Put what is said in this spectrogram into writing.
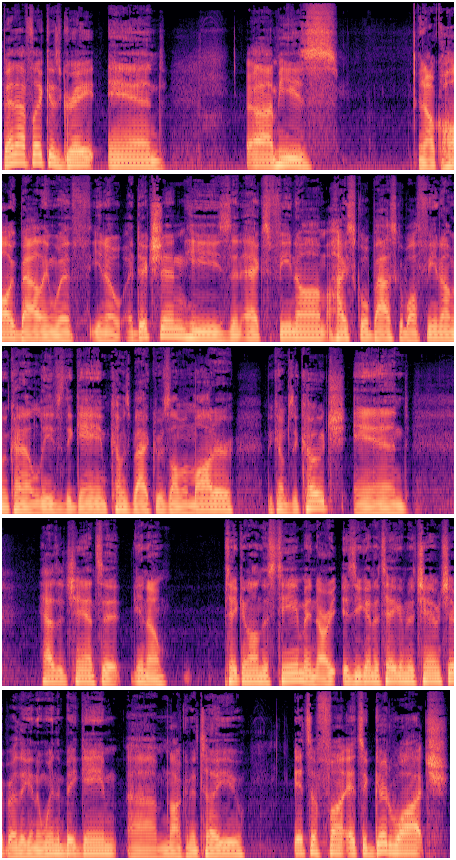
Ben Affleck is great, and um, he's an alcoholic battling with you know addiction. He's an ex phenom, high school basketball phenom who kind of leaves the game, comes back to his alma mater, becomes a coach, and has a chance at you know taking on this team. And are, is he going to take him to championship? Are they going to win the big game? Uh, I'm not going to tell you. It's a fun. It's a good watch,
